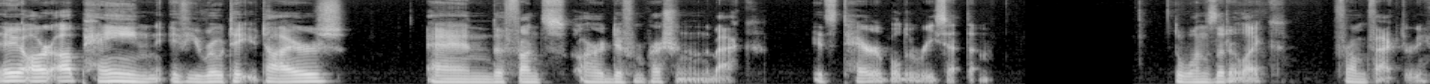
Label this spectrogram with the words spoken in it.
They are a pain if you rotate your tires and the fronts are a different pressure than the back. It's terrible to reset them. The ones that are like from factory.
